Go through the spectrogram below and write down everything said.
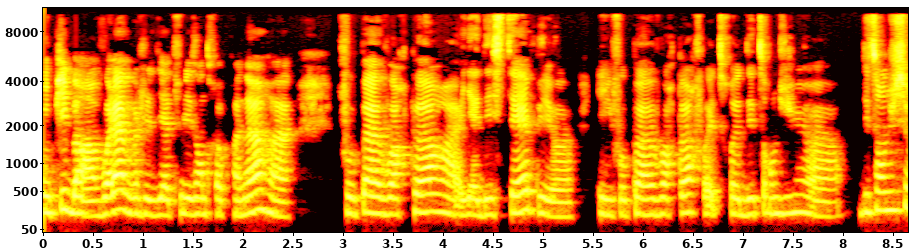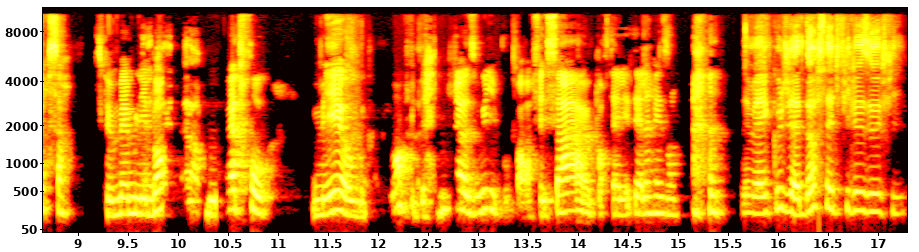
Et puis, ben voilà, moi je dis à tous les entrepreneurs, faut pas avoir peur. Il y a des steps et, et il faut pas avoir peur. Faut être détendu, détendu sur ça. Parce que même les banques, pas trop. Mais au non, faut dire une chose, oui, on fait ça pour telle et telle raison. ben, écoute, j'adore cette philosophie.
